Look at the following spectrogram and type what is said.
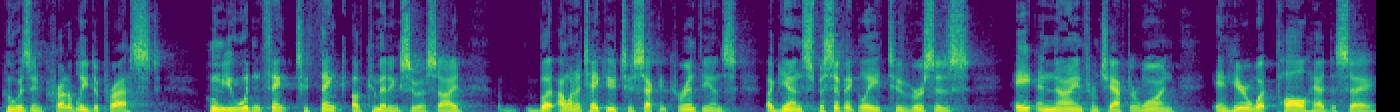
who was incredibly depressed, whom you wouldn't think to think of committing suicide. But I want to take you to 2 Corinthians, again, specifically to verses 8 and 9 from chapter 1, and hear what Paul had to say.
